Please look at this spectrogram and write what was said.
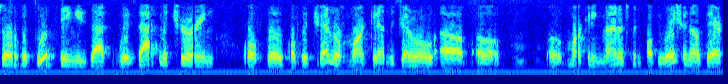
So the good thing is that with that maturing of the of the general market and the general uh, uh, uh, marketing management population out there,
